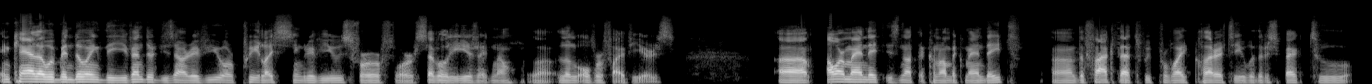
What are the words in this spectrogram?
In Canada, we've been doing the vendor design review or pre-licensing reviews for, for several years right now, a little over five years. Uh, our mandate is not economic mandate. Uh, the fact that we provide clarity with respect to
